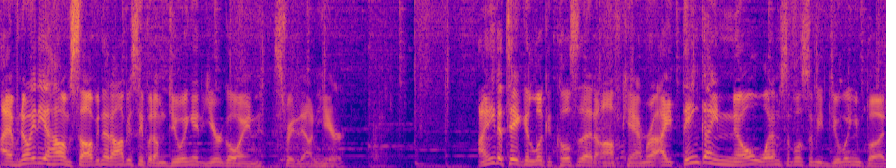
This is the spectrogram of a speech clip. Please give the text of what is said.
I have no idea how I'm solving that, obviously, but I'm doing it. You're going straight down here. I need to take a look at close to that off camera. I think I know what I'm supposed to be doing, but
